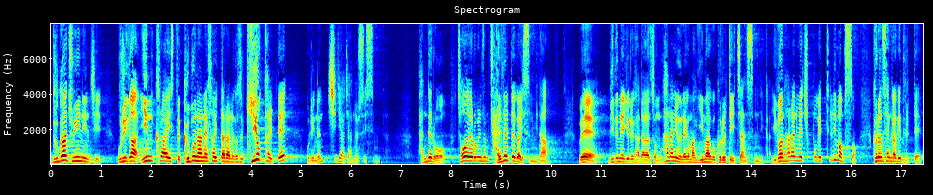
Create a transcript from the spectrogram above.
누가 주인인지 우리가 in Christ 그분 안에 서 있다라는 것을 기억할 때 우리는 시기하지 않을 수 있습니다. 반대로 저와 여러분이 좀 잘 될 때가 있습니다. 왜 믿음의 길을 가다가 좀 하나님의 은혜가 막 임하고 그럴 때 있지 않습니까? 이건 하나님의 축복에 틀림없어. 그런 생각이 들 때.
